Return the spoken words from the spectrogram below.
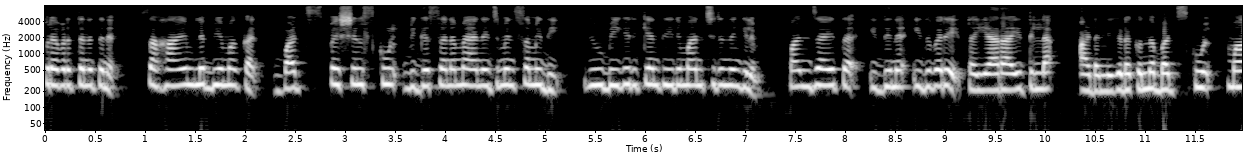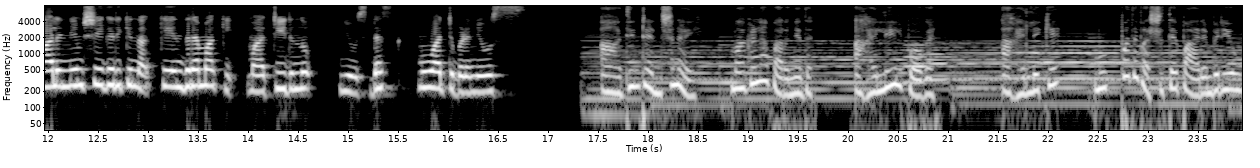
പ്രവർത്തനത്തിന് സഹായം ലഭ്യമാക്കാൻ ബഡ് സ്പെഷ്യൽ സ്കൂൾ വികസന മാനേജ്മെന്റ് സമിതി രൂപീകരിക്കാൻ തീരുമാനിച്ചിരുന്നെങ്കിലും പഞ്ചായത്ത് ഇതിന് ഇതുവരെ തയ്യാറായിട്ടില്ല. അടഞ്ഞുകിടക്കുന്ന ബഡ് സ്കൂൾ മാലിന്യം ശേഖരിക്കുന്ന കേന്ദ്രമാക്കി മാറ്റിയിരുന്നു. News desk Muvattupuzha news. ആദ്യം ടെൻഷനായി. മകളാ പറഞ്ഞത് അഹല്യയിൽ പോകാൻ. അഹല്യയ്ക്ക് മുപ്പത് വർഷത്തെ പാരമ്പര്യവും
